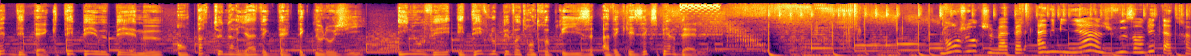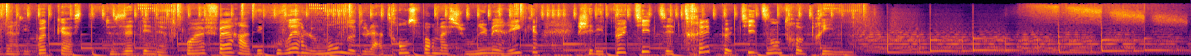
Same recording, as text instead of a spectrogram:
ZDTech TPE-PME en partenariat avec Dell Technologies. Innovez et développez votre entreprise avec les experts Dell. Bonjour, je m'appelle Anne Minia. Je vous invite à travers les podcasts de zdnet.fr à découvrir le monde de la transformation numérique chez les petites et très petites entreprises.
